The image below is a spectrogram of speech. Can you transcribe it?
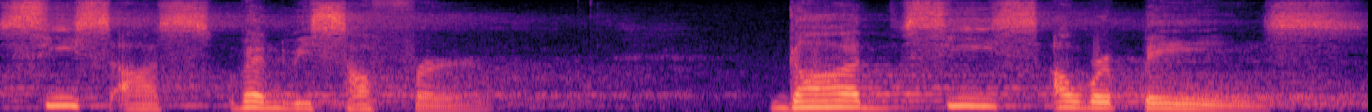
sees us when we suffer. God sees our pains.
